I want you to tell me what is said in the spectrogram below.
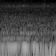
Mm-hmm.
